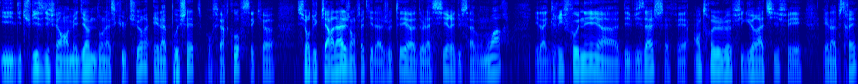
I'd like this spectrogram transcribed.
il utilise différents médiums, dont la sculpture et la pochette. Pour faire court, c'est que sur du carrelage, en fait, il a jeté euh, de la cire et du savon noir. Il a griffonné euh, des visages. Ça fait entre le figuratif et, et l'abstrait.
